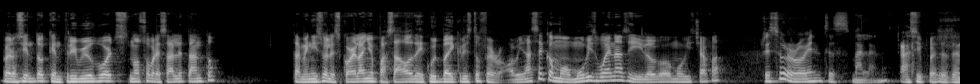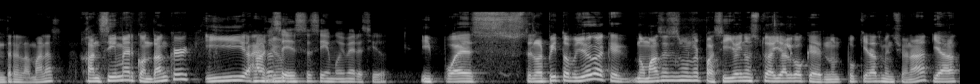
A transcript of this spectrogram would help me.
Pero siento que en Three Billboards no sobresale tanto. También hizo el score el año pasado de Goodbye Christopher Robin. Hace como movies buenas y luego movies chafa. Christopher Robin es mala, ¿no? Ah, sí, pues entre las malas. Hans Zimmer con Dunkirk y... ajá, Ah, eso yo- sí, eso sí, muy merecido. Y pues, te lo repito, yo creo que nomás ese es un repasillo y no sé si hay algo que no, tú quieras mencionar. Ya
